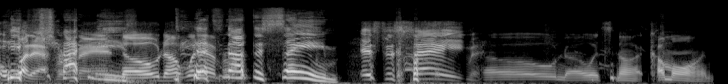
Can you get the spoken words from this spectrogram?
oh, He's whatever, man. No, not whatever. That's not the same. It's the same. Oh no, it's not. Come on.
